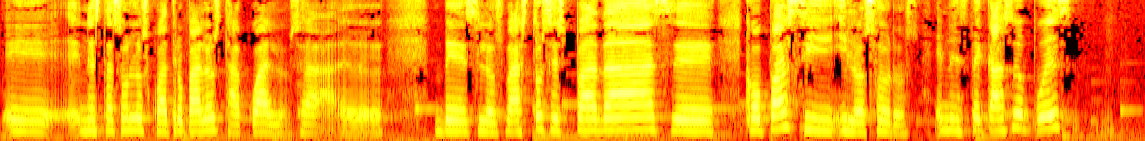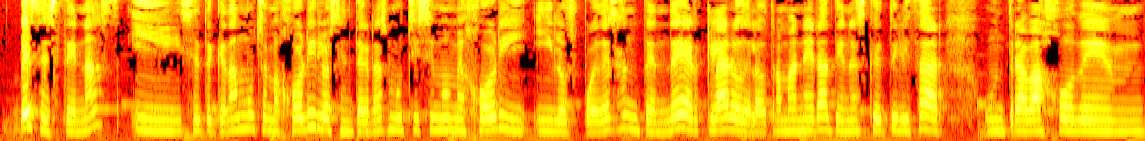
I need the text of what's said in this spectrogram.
eh, en estas son los cuatro palos tal cual, o sea, eh, ves los bastos, espadas, copas y, los oros. En este caso, pues ves escenas y se te quedan mucho mejor y los integras muchísimo mejor y, y, los puedes entender. Claro, de la otra manera tienes que utilizar un trabajo de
